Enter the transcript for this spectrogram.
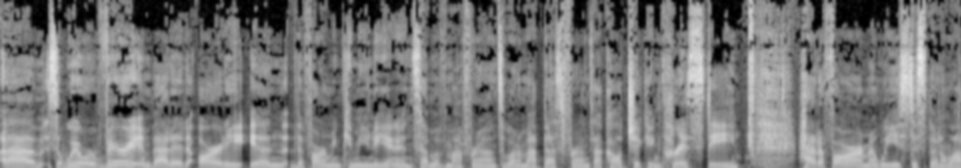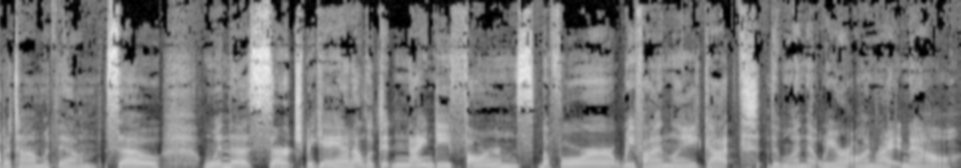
Um, so we were very embedded already in the farming community, and some of my friends, one of my best friends, I call Chicken Christie, had a farm, and we used to spend a lot of time with them. So when the search began, I looked at 90 farms before we finally got the one that we are on right now.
